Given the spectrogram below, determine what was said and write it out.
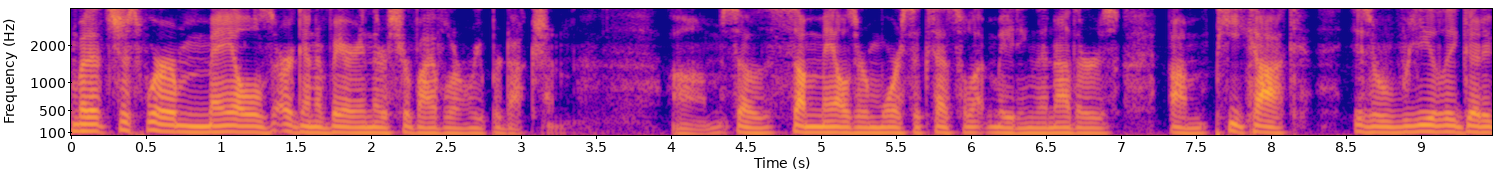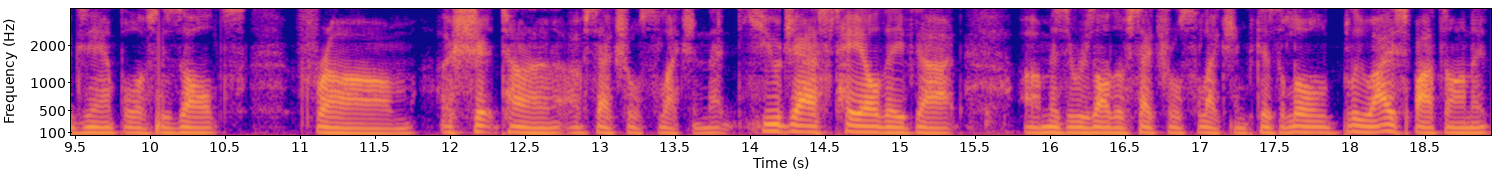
But it's just where males are going to vary in their survival and reproduction. Um, so some males are more successful at mating than others. Um, peacock is a really good example of results from a shit ton of sexual selection. That huge ass tail they've got um, is a result of sexual selection because the little blue eye spots on it,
